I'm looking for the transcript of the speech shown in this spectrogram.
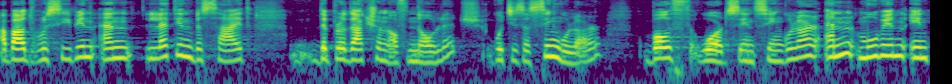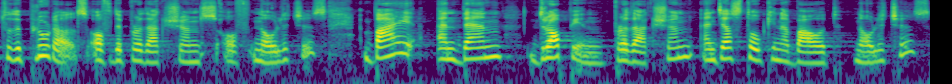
about receiving and letting beside the production of knowledge, which is a singular, both words in singular and moving into the plurals of the productions of knowledges by and then dropping production and just talking about knowledges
